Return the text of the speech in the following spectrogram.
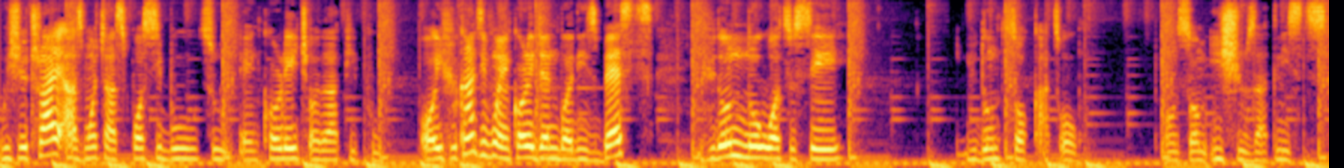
we should try as much as possible to encourage other people. Or if you can't even encourage anybody, it's best if you don't know what to say, you don't talk at all on some issues at least.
